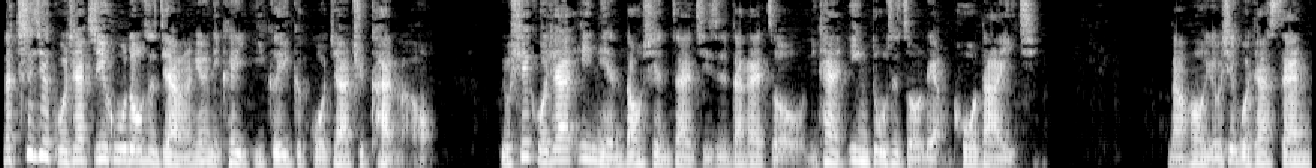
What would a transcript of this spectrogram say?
那世界国家几乎都是这样，因为你可以一个一个国家去看了，吼。有些国家一年到现在，其实大概走，你看印度是走两波大疫情，然后有些国家三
